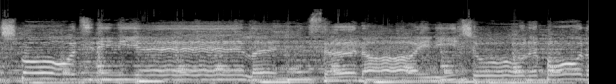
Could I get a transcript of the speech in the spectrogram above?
totuși poți din ele să n-ai niciun folos.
